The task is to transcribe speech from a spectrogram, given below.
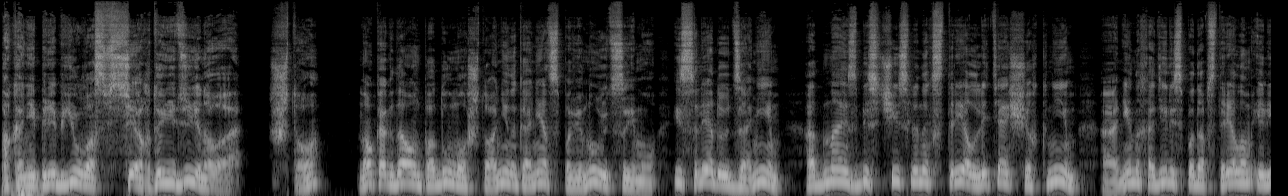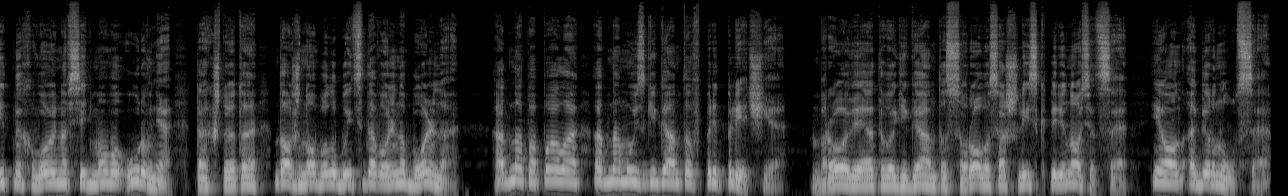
пока не перебью вас всех до единого!» «Что?» Но когда он подумал, что они наконец повинуются ему и следуют за ним, одна из бесчисленных стрел, летящих к ним, а они находились под обстрелом элитных воинов седьмого уровня, так что это должно было быть довольно больно. Одна попала одному из гигантов в предплечье. Брови этого гиганта сурово сошлись к переносице, и он обернулся.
